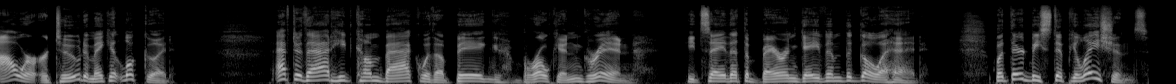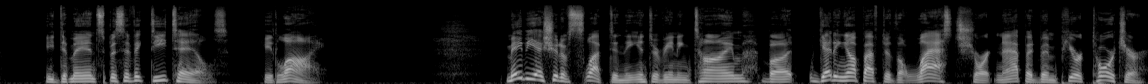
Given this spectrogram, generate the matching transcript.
hour or two to make it look good. After that, he'd come back with a big, broken grin. He'd say that the Baron gave him the go ahead. But there'd be stipulations. He'd demand specific details. He'd lie. Maybe I should have slept in the intervening time, but getting up after the last short nap had been pure torture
